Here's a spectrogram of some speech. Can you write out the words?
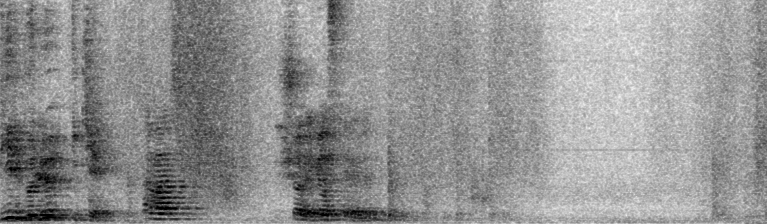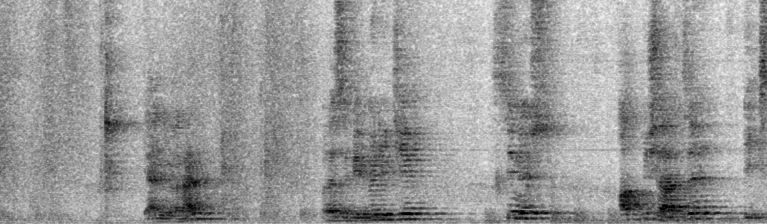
1 bölü 2. Hemen şöyle gösterelim. Yani hemen. Burası 1 bölü 2. Sinüs 60 artı x.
